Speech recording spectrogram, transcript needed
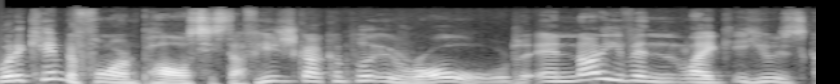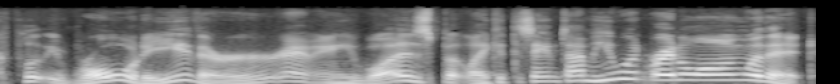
when it came to foreign policy stuff, he just got completely rolled, and not even like he was completely rolled either. I mean, he was, but like at the same time, he went right along with it.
